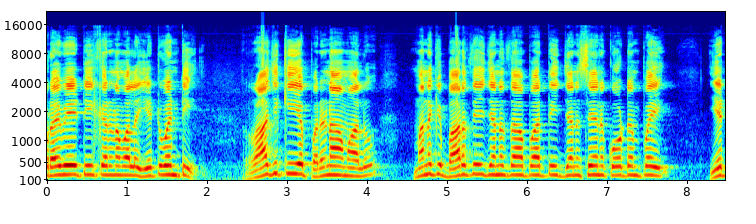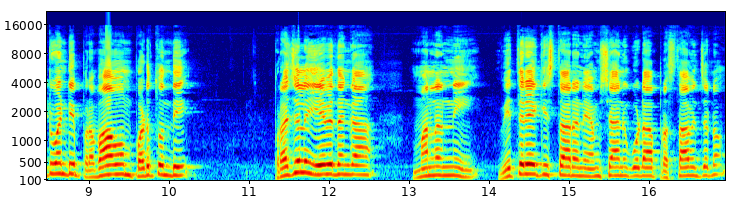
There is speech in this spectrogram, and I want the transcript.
ప్రైవేటీకరణ వల్ల ఎటువంటి రాజకీయ పరిణామాలు మనకి భారతీయ జనతా పార్టీ జనసేన కూటమిపై ఎటువంటి ప్రభావం పడుతుంది ప్రజలు ఏ విధంగా మనల్ని వ్యతిరేకిస్తారనే అంశాన్ని కూడా ప్రస్తావించడం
